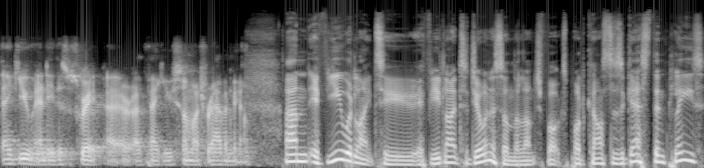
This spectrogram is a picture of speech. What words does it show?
Thank you, Andy. This was great. Uh, thank you so much for having me on. And if you would like to, if you'd like to join us on the Lunchvox podcast as a guest, then please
